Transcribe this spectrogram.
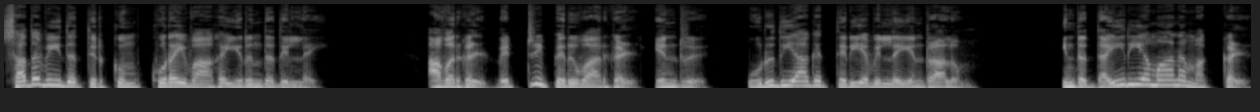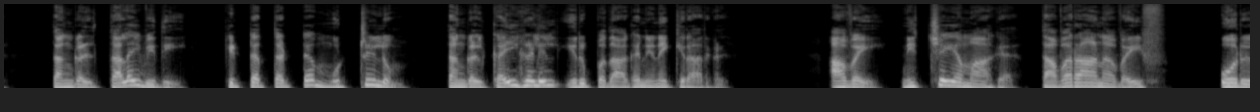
சதவீதத்திற்கும் குறைவாக இருந்ததில்லை. அவர்கள் வெற்றி பெறுவார்கள் என்று உறுதியாகத் தெரியவில்லை என்றாலும் இந்த தைரியமான மக்கள் தங்கள் தலைவிதி கிட்டத்தட்ட முற்றிலும் தங்கள் கைகளில் இருப்பதாக நினைக்கிறார்கள். அவை நிச்சயமாக தவறான வைஃப் ஒரு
